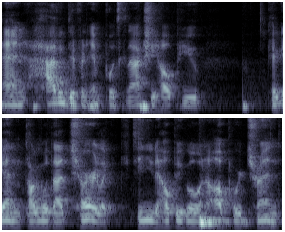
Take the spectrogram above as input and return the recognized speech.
And having different inputs can actually help you again talking about that chart like continue to help you go in an upward trend.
